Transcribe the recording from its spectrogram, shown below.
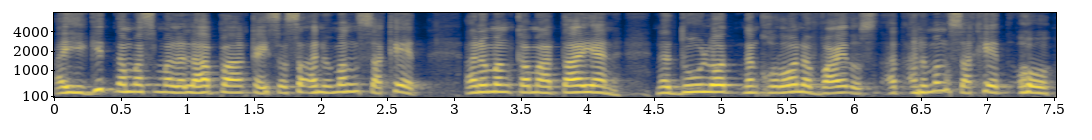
ay higit na mas malala pa kaysa sa anumang sakit, anumang kamatayan na dulot ng coronavirus at anumang sakit o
